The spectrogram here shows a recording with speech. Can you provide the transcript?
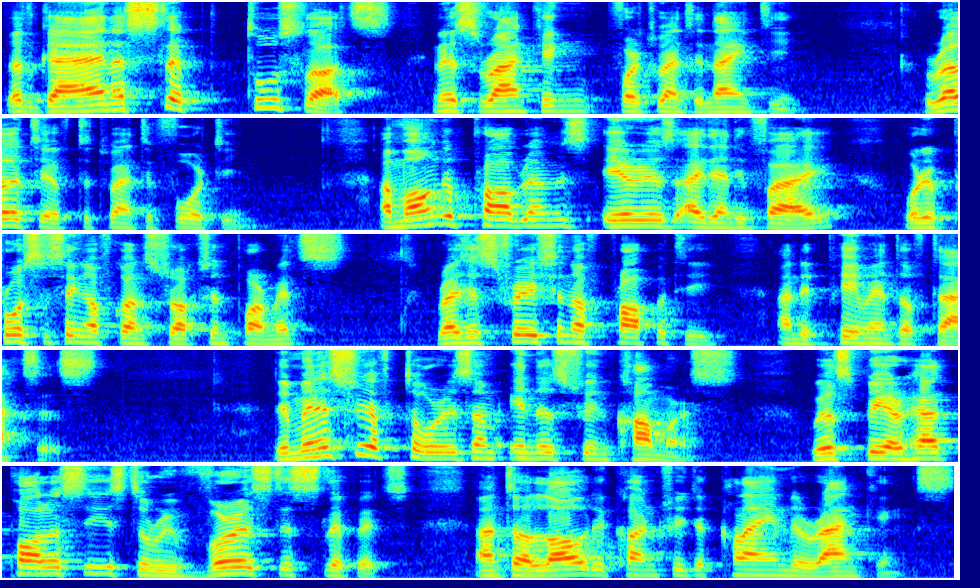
that Guyana slipped two slots in its ranking for 2019 relative to 2014. Among the problems areas identified were the processing of construction permits, registration of property, and the payment of taxes. The Ministry of Tourism, Industry and Commerce will spearhead policies to reverse this slippage and to allow the country to climb the rankings.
